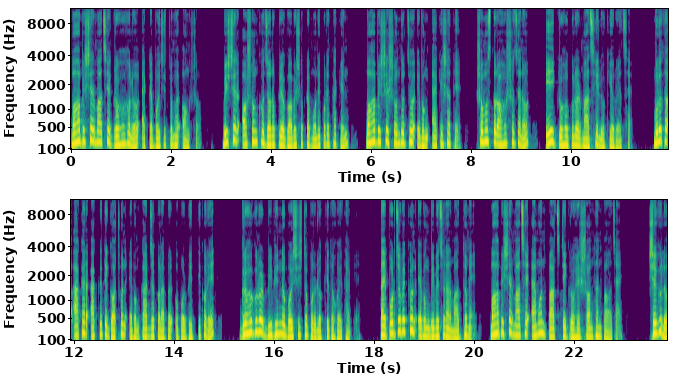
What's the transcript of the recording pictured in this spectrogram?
মহাবিশ্বের মাঝে গ্রহ হল একটা বৈচিত্র্যময় অংশ। বিশ্বের অসংখ্য জনপ্রিয় গবেষকরা মনে করে থাকেন, মহাবিশ্বের সৌন্দর্য এবং একই সাথে সমস্ত রহস্য যেন এই গ্রহগুলোর মাঝে লুকিয়ে রয়েছে। মূলত আকার, আকৃতি, গঠন এবং কার্যকলাপের উপর ভিত্তি করে গ্রহগুলোর বিভিন্ন বৈশিষ্ট্য পরিলক্ষিত হয়ে থাকে। তাই পর্যবেক্ষণ এবং বিবেচনার মাধ্যমে মহাবিশ্বের মাঝে এমন পাঁচটি গ্রহের সন্ধান পাওয়া যায়। সেগুলো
